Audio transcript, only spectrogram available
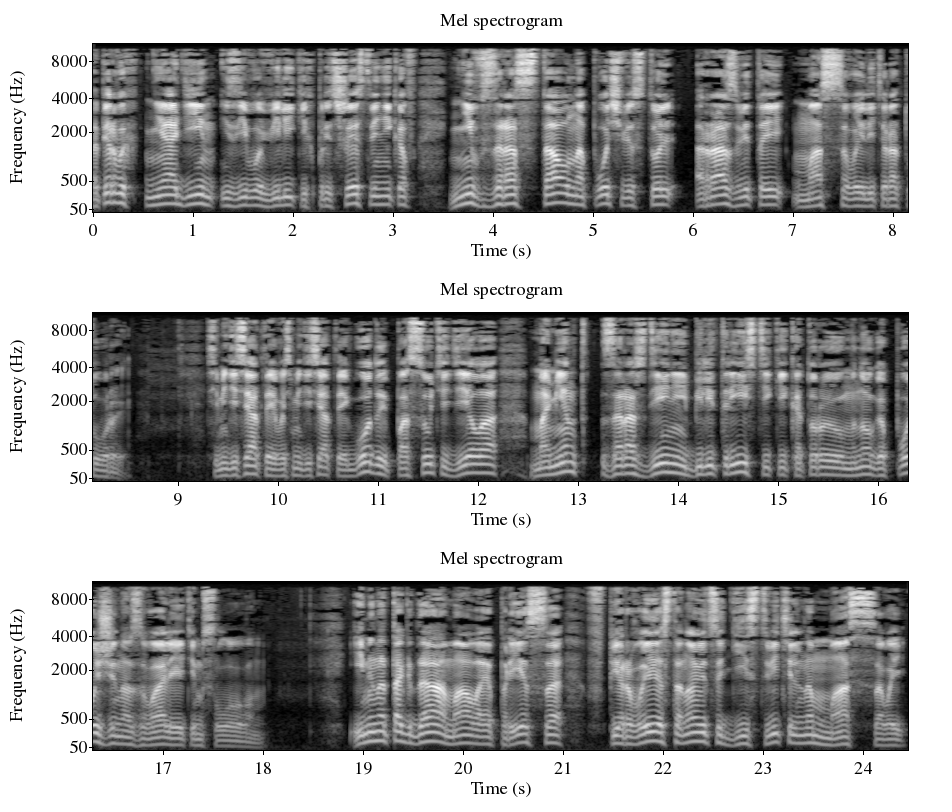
Во-первых, ни один из его великих предшественников не взрастал на почве столь развитой массовой литературы – 70-е и 80-е годы, по сути дела, момент зарождения билетристики, которую много позже назвали этим словом. Именно тогда малая пресса впервые становится действительно массовой.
